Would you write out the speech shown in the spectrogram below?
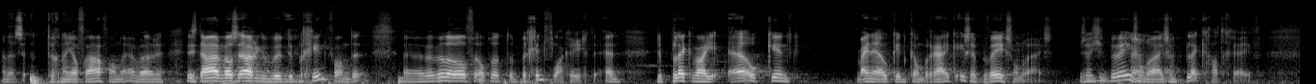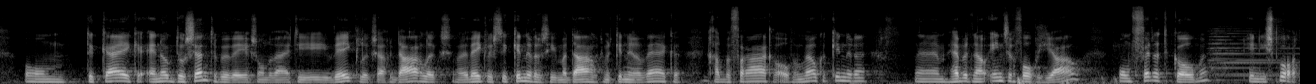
En dat is eh, terug naar jouw vraag van, hè, waar- dus daar was eigenlijk de begin van, de, eh, we willen wel op dat, beginvlak richten. En de plek waar je elk kind, bijna elk kind kan bereiken, is het bewegingsonderwijs. Dus als je het bewegingsonderwijs een plek gaat geven om te kijken, en ook docenten bewegingsonderwijs die wekelijks, eigenlijk dagelijks, wekelijks de kinderen zien, maar dagelijks met kinderen werken, gaat bevragen over welke kinderen hebben het nou in zich volgens jou om verder te komen in die sport.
